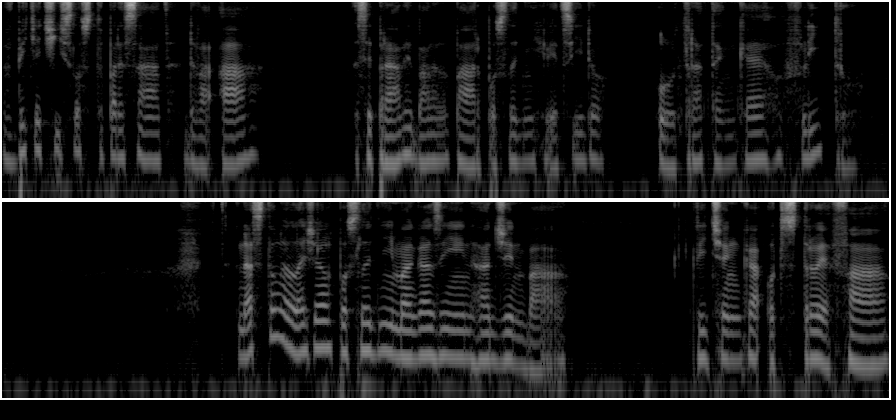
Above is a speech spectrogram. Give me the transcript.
v bytě číslo 152A si právě balil pár posledních věcí do ultratenkého flítru. Na stole ležel poslední magazín Hajinba, klíčenka od stroje FA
